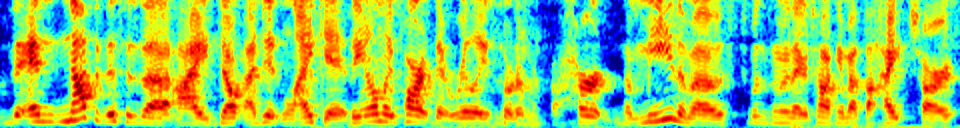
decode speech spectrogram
the and not that this is a I don't I didn't like it. The only part that really sort of hurt the, me the most was when they were talking about the height chart,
